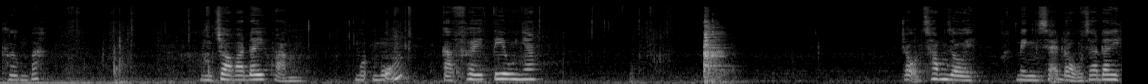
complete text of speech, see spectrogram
Thơm quá. Mình cho vào đây khoảng một muỗng cà phê tiêu nha. Trộn xong rồi, mình sẽ đổ ra đây.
